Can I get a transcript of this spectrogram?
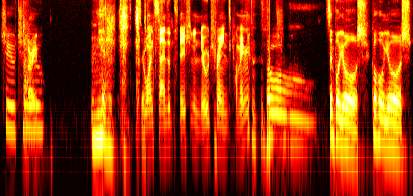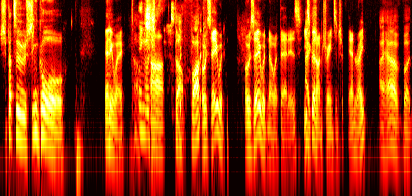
Choo choo. Sorry. Everyone stands at the station and no train's coming. Oh, Simple yosh, koho yosh, shipatsu shinko. Anyway, English. uh, the fuck? Jose would Jose would know what that is. He's been Actu- on trains in Japan, right? I have, but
